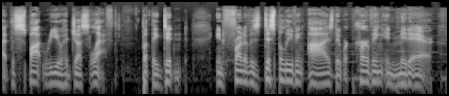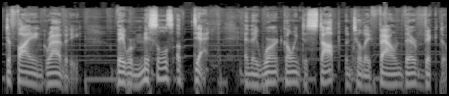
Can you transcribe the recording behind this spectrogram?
at the spot Ryu had just left but they didn't. In front of his disbelieving eyes, they were curving in midair, defying gravity. They were missiles of death, and they weren't going to stop until they found their victim.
